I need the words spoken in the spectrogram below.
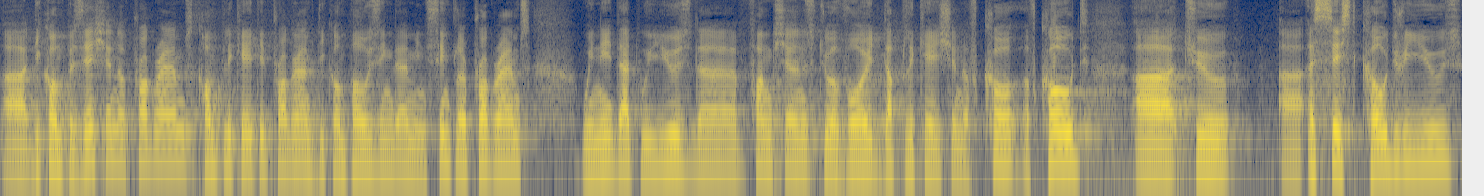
uh, decomposition of programs, complicated programs, decomposing them in simpler programs. We need that we use the functions to avoid duplication of, co of code, uh, to uh, assist code reuse,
